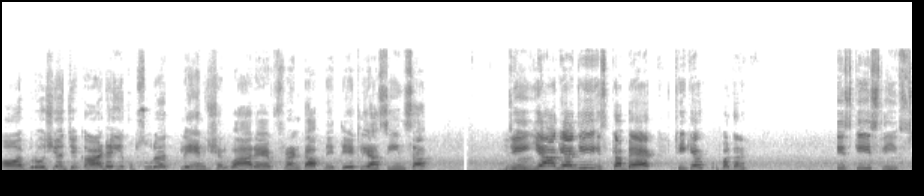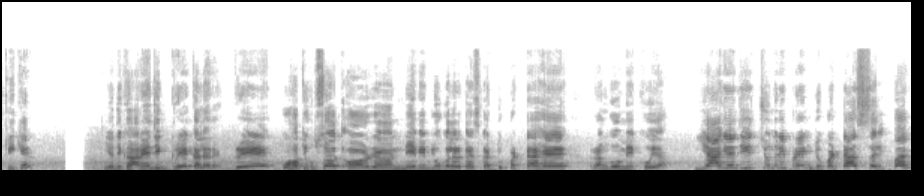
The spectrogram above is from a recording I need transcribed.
और ब्रोशिया जेकार्ड है ये खूबसूरत प्लेन शलवार है। फ्रंट आपने देख लिया हसीन सा। जी ये आ गया जी इसका बैक ठीक है ऊपर करें। इसकी स्लीव्स ठीक है? ये दिखा रहे हैं जी ग्रे कलर है। ग्रे बहुत ही खूबसूरत और नेवी ब्लू कलर का इसका दुपट्टा है रंगों में खोया। ये आ गया जी चुनरी प्रिंट दुपट्टा सिल्क पर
